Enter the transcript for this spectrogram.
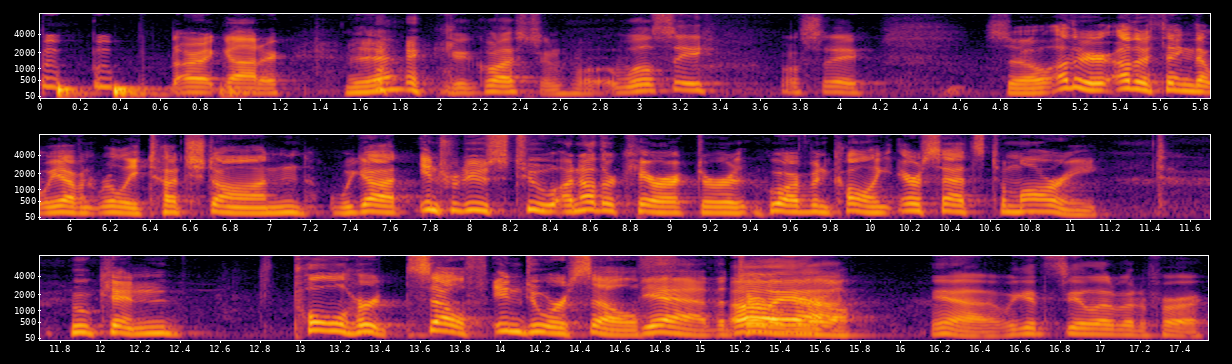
boop boop? All right, got her. Yeah. good question. We'll, we'll see. We'll see. so other other thing that we haven't really touched on, we got introduced to another character who I've been calling Ersatz Tamari, who can pull herself into herself. Yeah, the turtle oh yeah, girl. Yeah. We get to see a little bit of her.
